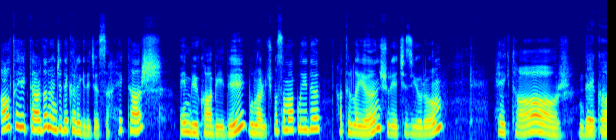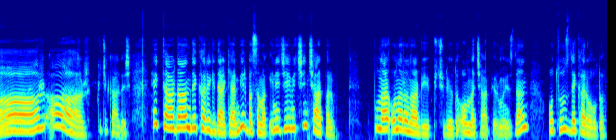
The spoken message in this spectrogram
6 hektardan önce dekara gideceğiz. Hektar en büyük abiydi. Bunlar 3 basamaklıydı. Hatırlayın. Şuraya çiziyorum. Hektar, dekar, ar. Küçük kardeş. Hektardan dekara giderken bir basamak ineceğim için çarparım. Bunlar onar onar büyüyüp küçülüyordu. Onunla çarpıyorum o yüzden. 30 dekar oldu.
